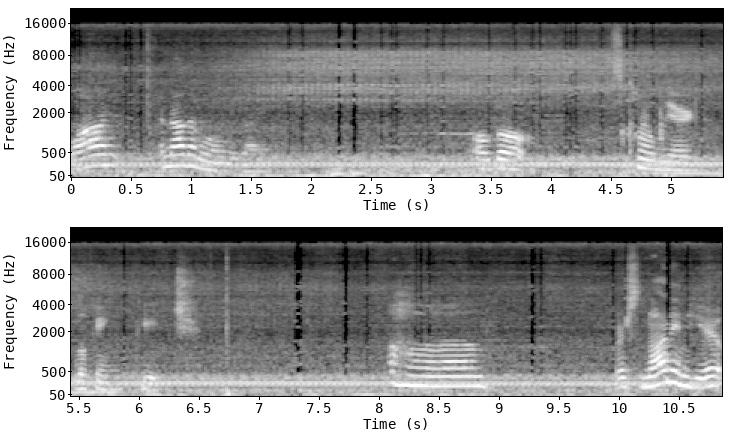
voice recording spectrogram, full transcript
One, another one we like. Although it's kind of weird looking peach. Um, there's none in here.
